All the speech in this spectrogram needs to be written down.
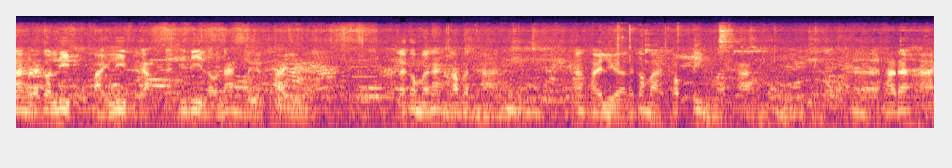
นั่งแล้วก็รีบไปรีบกลับแต่ที่นี่เรานั่งเรือพายเรือ แล้วก็มานั่งรับประทานนั่งพายเรือแล้วก็มาช้อปปิ้งมาทานเอ่อทานอาหาร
